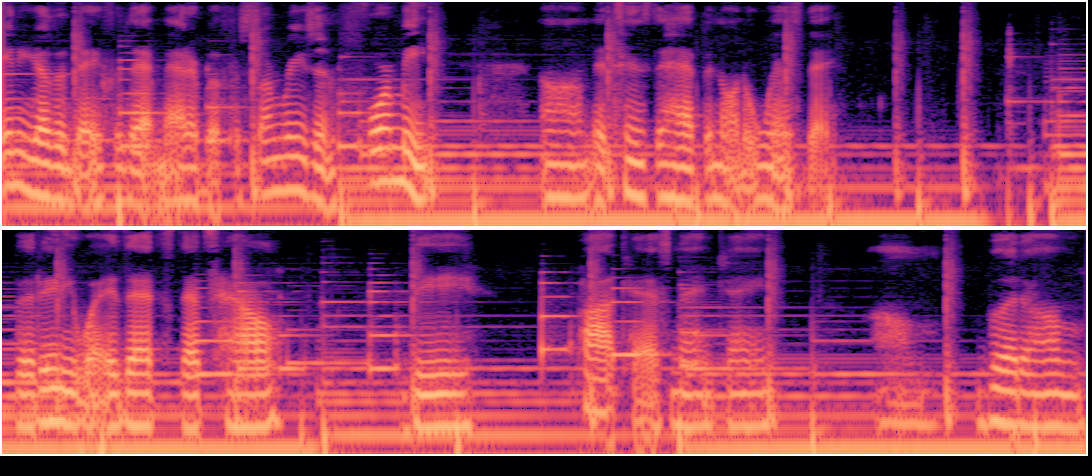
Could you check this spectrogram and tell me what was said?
any other day for that matter, but for some reason, for me, um, it tends to happen on a Wednesday. But anyway, that's that's how the podcast name came. Um, but um,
